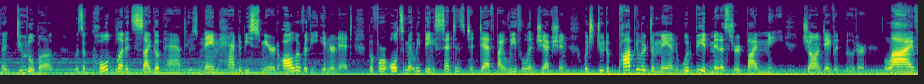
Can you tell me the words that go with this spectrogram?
that Doodlebug was a cold blooded psychopath whose name had to be smeared all over the internet before ultimately being sentenced to death by lethal injection, which, due to popular demand, would be administered by me, John David Booter, live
